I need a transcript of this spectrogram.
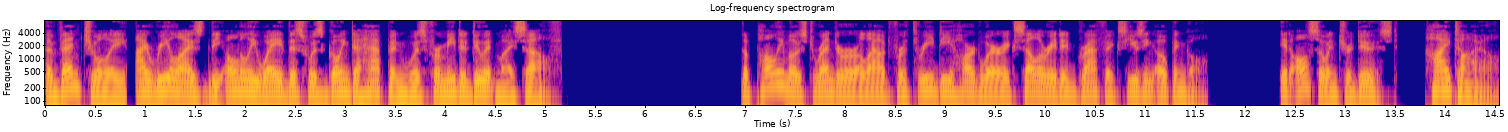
Eventually, I realized the only way this was going to happen was for me to do it myself. The Polymost renderer allowed for 3D hardware-accelerated graphics using OpenGL. It also introduced high-tile,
